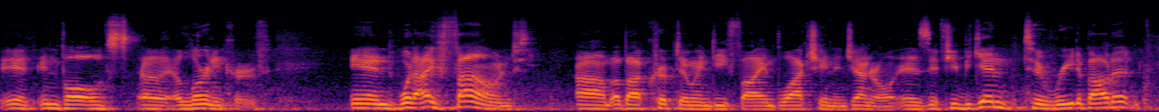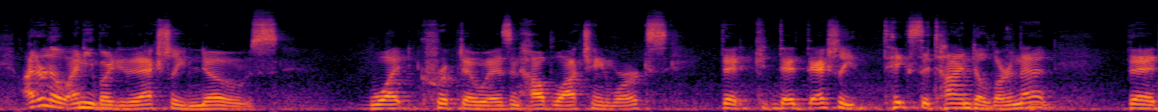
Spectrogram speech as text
it involves a, a learning curve. And what I found um, about crypto and DeFi and blockchain in general is if you begin to read about it, I don't know anybody that actually knows what crypto is and how blockchain works that, that actually takes the time to learn that that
